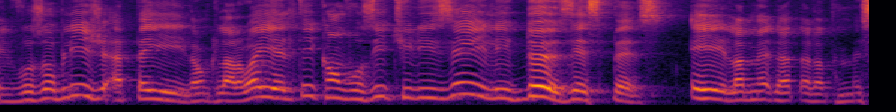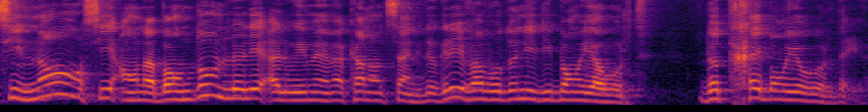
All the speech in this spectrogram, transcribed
il vous oblige à payer donc la royauté quand vous utilisez les deux espèces. Et sinon, si on abandonne le lait à lui-même à 45 degrés, il va vous donner du bon yaourt, de très bons yaourts d'ailleurs.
